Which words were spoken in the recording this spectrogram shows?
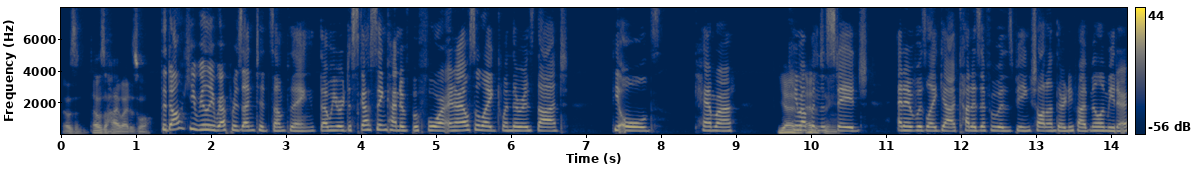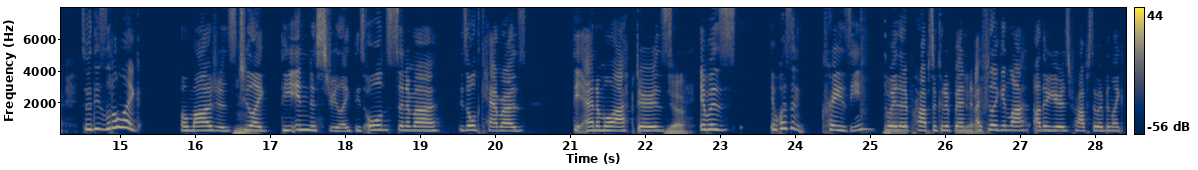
That was a, that was a highlight as well. the donkey really represented something that we were discussing kind of before and i also liked when there was that the old camera Yeah, came up in the stage and it was like yeah cut as if it was being shot on 35 millimeter so these little like homages to Mm. like the industry, like these old cinema, these old cameras, the animal actors. Yeah. It was it wasn't crazy the way that it perhaps it could have been. Yeah. I feel like in la- other years perhaps there would have been like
